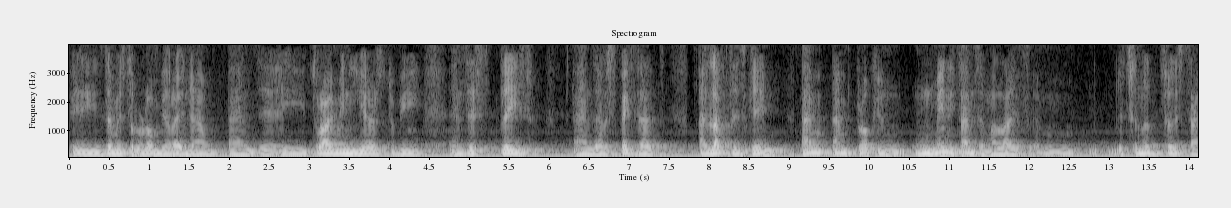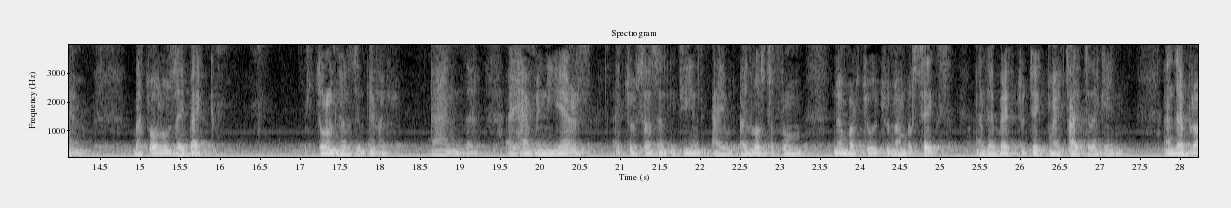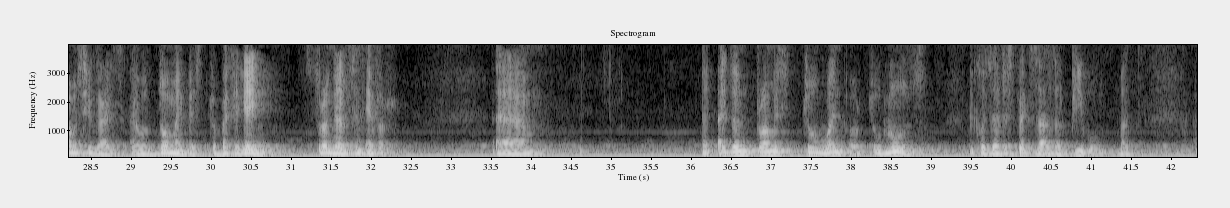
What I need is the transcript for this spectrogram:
He's a Mr. Olympia right now, and uh, he tried many years to be in this place, and I respect that. I love this game. I'm, I'm broken many times in my life. Um, it's not the first time, but always I back stronger than ever. And uh, I have many years. At 2018, I, I lost from number two to number six, and I back to take my title again. And I promise you guys, I will do my best to back again, stronger than ever. Um, I don't promise to win or to lose because I respect the other people, but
